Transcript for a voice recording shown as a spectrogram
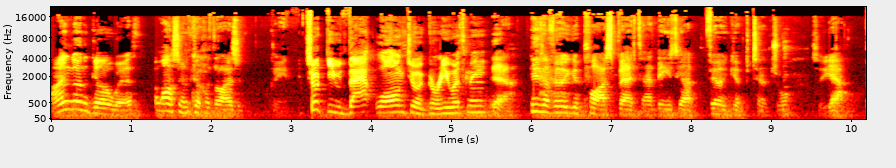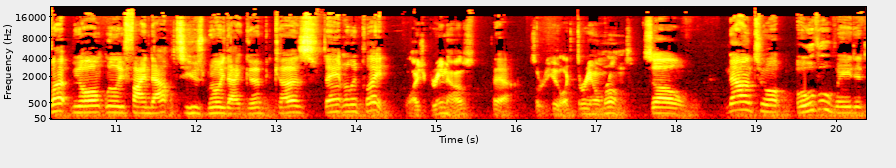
I'm gonna go with. I'm also gonna go with Elijah Green. It Took you that long to agree with me? Yeah, he's a very good prospect. I think he's got very good potential. So yeah, but we won't really find out and see who's really that good because they ain't really played. Elijah Green has. Yeah. So he hit like three home runs. So now into a overrated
